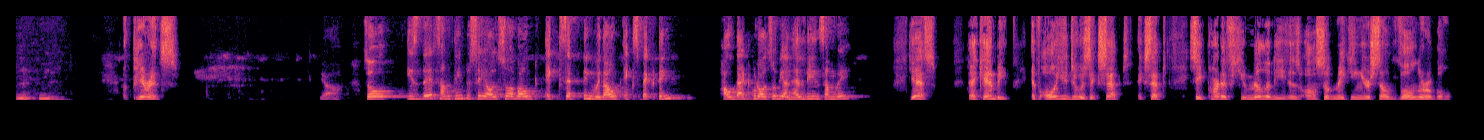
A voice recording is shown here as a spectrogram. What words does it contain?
Mm-hmm. Appearance. Yeah. So is there something to say also about accepting without expecting? How that could also be unhealthy in some way? Yes, that can be. If all you do is accept, accept. See, part of humility is also making yourself vulnerable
